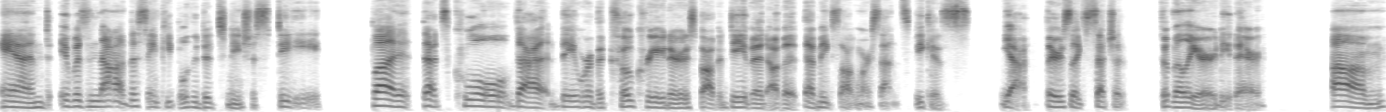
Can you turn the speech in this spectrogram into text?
And it was not the same people who did Tenacious D, but that's cool that they were the co-creators, Bob and David, of it. That makes a lot more sense because yeah, there's like such a familiarity there. Um,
